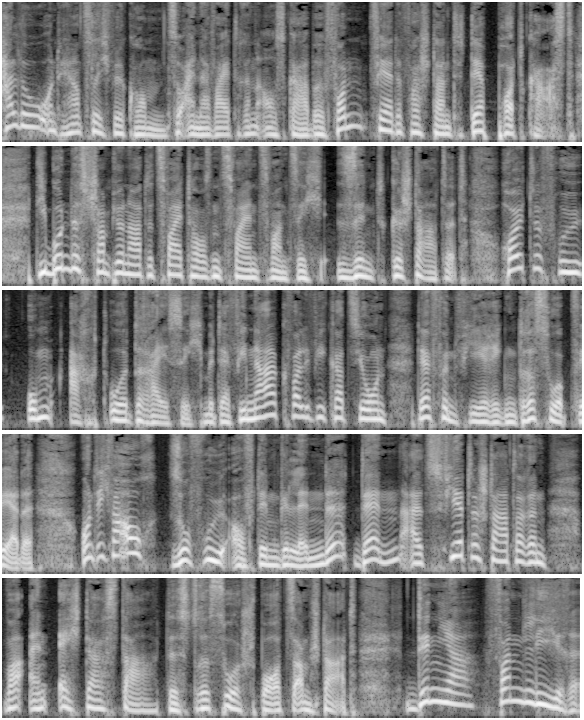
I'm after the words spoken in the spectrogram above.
Hallo und herzlich willkommen zu einer weiteren Ausgabe von Pferdeverstand, der Podcast. Die Bundeschampionate 2022 sind gestartet. Heute früh um 8.30 Uhr mit der Finalqualifikation der fünfjährigen Dressurpferde. Und ich war auch so früh auf dem Gelände, denn als vierte Starterin war ein echter Star des Dressursports am Start. Dinja van Liere.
